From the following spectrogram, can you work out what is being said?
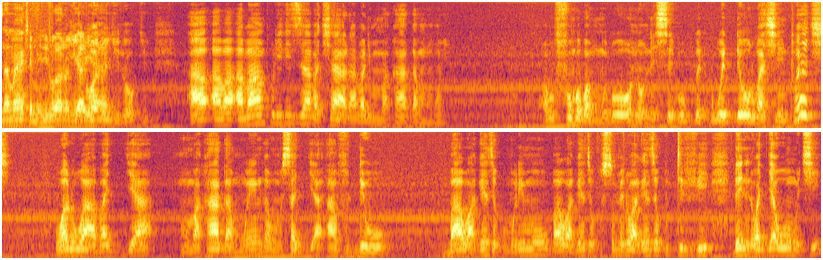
Namanya nti emirirwano gyali emirwano ani. gino abampuliriza abakyala abali mu maka gammwe. Obufumbo bwammwe bwononese buweddewo lwa kintu eki? Waliwo abajja mu maka gammwe nga omusajja avuddewo. Baawe agenze ku mulimu baawe agenze ku ssomero agenze ku tv then newajjawo omuki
